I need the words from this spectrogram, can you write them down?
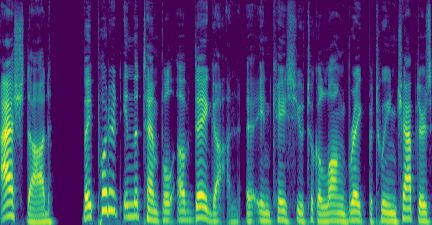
Ashdod, they put it in the temple of Dagon. Uh, in case you took a long break between chapters,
